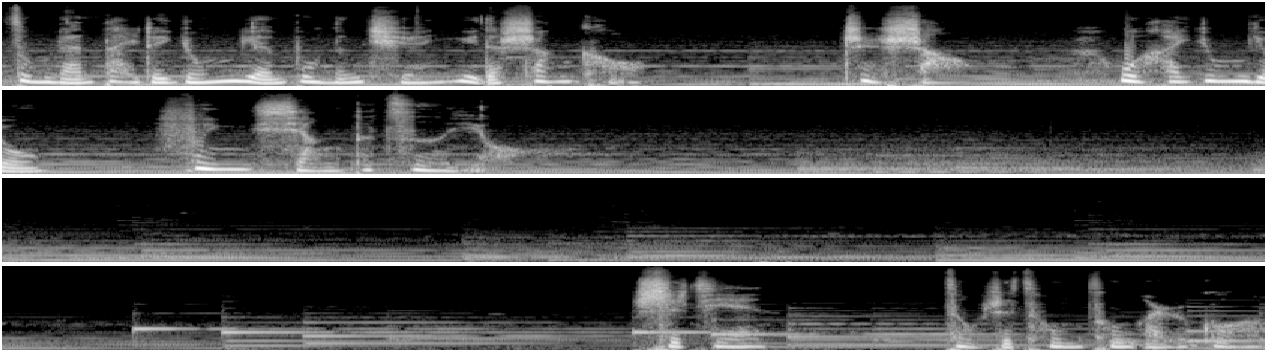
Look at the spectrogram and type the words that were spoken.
纵然带着永远不能痊愈的伤口，至少我还拥有分享的自由。时间总是匆匆而过，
